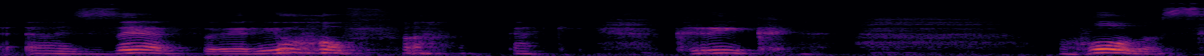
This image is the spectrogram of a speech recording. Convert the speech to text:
е, зев, рьов, так, крик голос.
